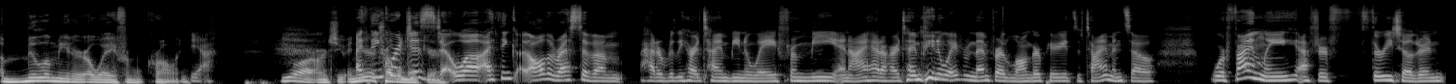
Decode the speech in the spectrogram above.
a millimeter away from crawling. yeah. You are, aren't you? And I you're think a we're just well. I think all the rest of them had a really hard time being away from me, and I had a hard time being away from them for longer periods of time. And so, we're finally after three children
